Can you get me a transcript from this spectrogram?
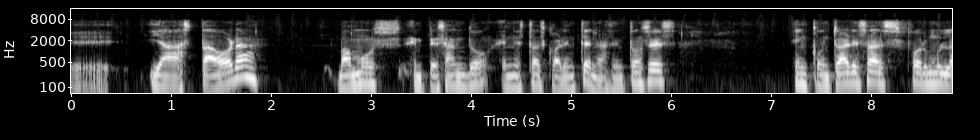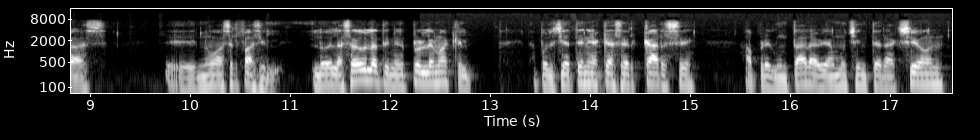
Eh, y hasta ahora vamos empezando en estas cuarentenas. Entonces, encontrar esas fórmulas eh, no va a ser fácil. Lo de la cédula tenía el problema que la policía tenía que acercarse a preguntar, había mucha interacción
